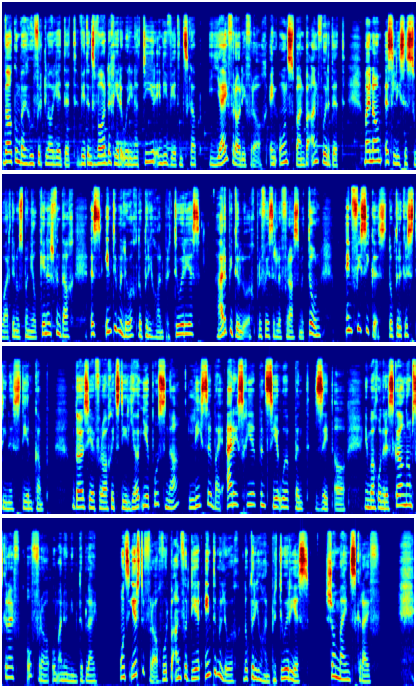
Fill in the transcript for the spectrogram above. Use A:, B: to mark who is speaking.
A: Welkom by Hoe verklaar jy dit? Wetenskapwaardighede oor die natuur en die wetenskap. Jy vra die vraag en ons span beantwoord dit. My naam is Lise Swart en ons paneelkenners vandag is entomoloog Dr. Johan Pretorius, herpetoloog Professor Lefras Meton en fisikus Dr. Christine Steenkamp. Onthou as jy 'n vraag het, stuur jou e-pos na lise@rsg.co.za. Jy mag onder 'n skuilnaam skryf of vra om anoniem te bly. Ons eerste vraag word beantwoord deur entomoloog Dr. Johan Pretorius. Shamain skryf:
